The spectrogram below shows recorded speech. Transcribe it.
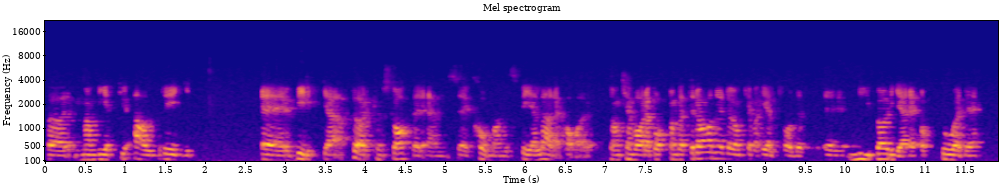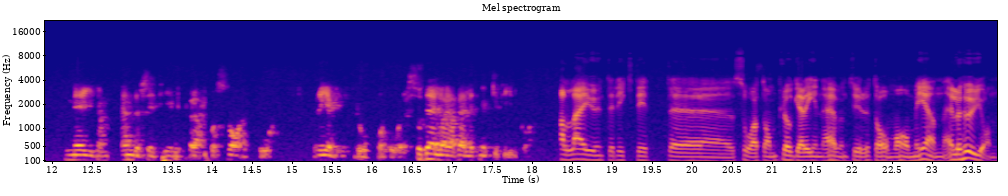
för man vet ju aldrig eh, vilka förkunskaper ens kommande spelare har. De kan vara bortom veteraner, de kan vara helt och hållet eh, nybörjare och då är det mig de vänder sig till för att få svar på regelfrågor. Så det la jag väldigt mycket tid på. Alla är ju inte riktigt eh, så att de pluggar in äventyret om och om igen, eller hur John?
